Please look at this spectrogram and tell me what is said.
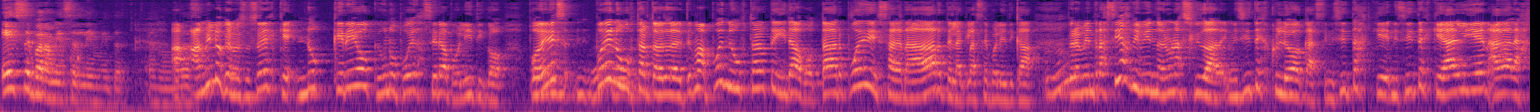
Ese para mí es el límite. A, a mí lo que me sucede es que no creo que uno pueda ser apolítico. Podés, puede no gustarte hablar del tema, puede no gustarte ir a votar, puede desagradarte la clase política. Pero mientras sigas viviendo en una ciudad y necesites cloacas, y necesitas que, necesites que alguien haga las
